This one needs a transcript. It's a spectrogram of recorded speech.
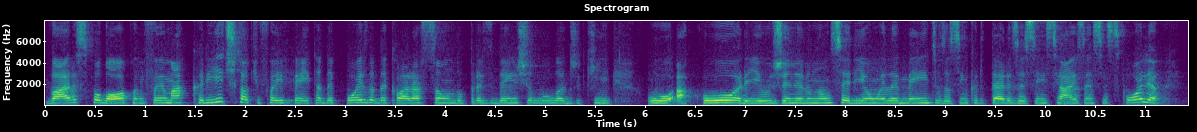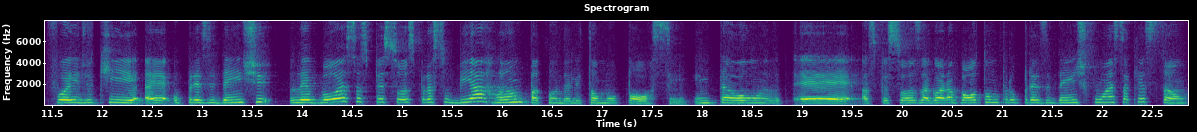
vários colocam, e foi uma crítica que foi feita depois da declaração do presidente Lula de que o, a cor e o gênero não seriam elementos, assim, critérios essenciais nessa escolha, foi de que é, o presidente levou essas pessoas para subir a rampa quando ele tomou posse. Então, é, as pessoas agora voltam para o presidente com essa questão.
